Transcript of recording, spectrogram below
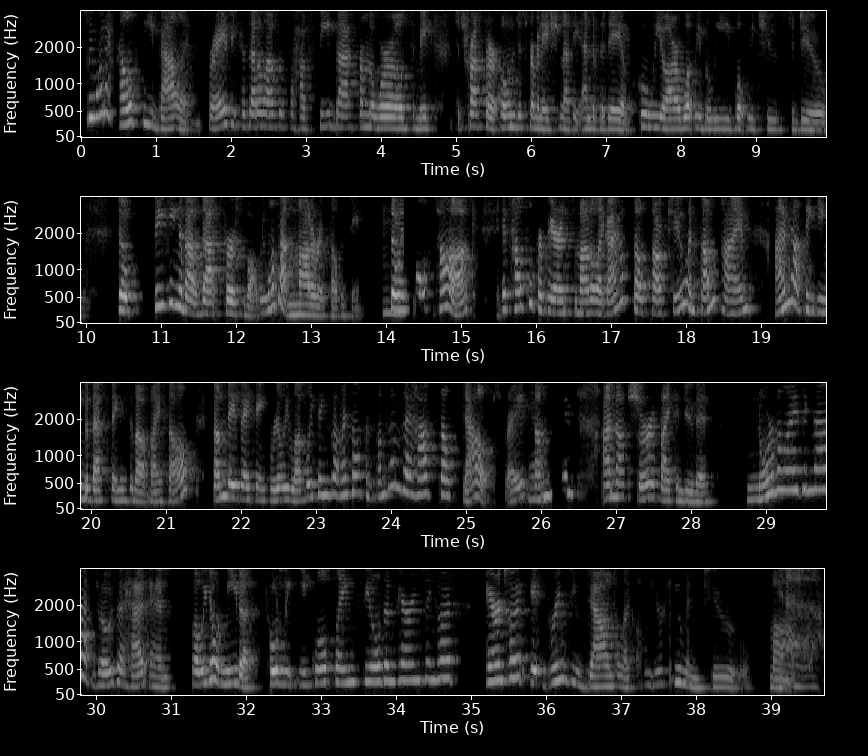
So we want a healthy balance, right? Because that allows us to have feedback from the world to make to trust our own discrimination at the end of the day of who we are, what we believe, what we choose to do. So thinking about that first of all, we want that moderate self-esteem. Mm-hmm. So in self-talk, it's helpful for parents to model like I have self-talk too and sometimes I'm not thinking the best things about myself. Some days I think really lovely things about myself and sometimes I have self-doubt, right? Yeah. Sometimes I'm not sure if I can do this. Normalizing that goes ahead and while we don't need a totally equal playing field in parentinghood, parenthood, it brings you down to like, oh, you're human too, mom. Yeah.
